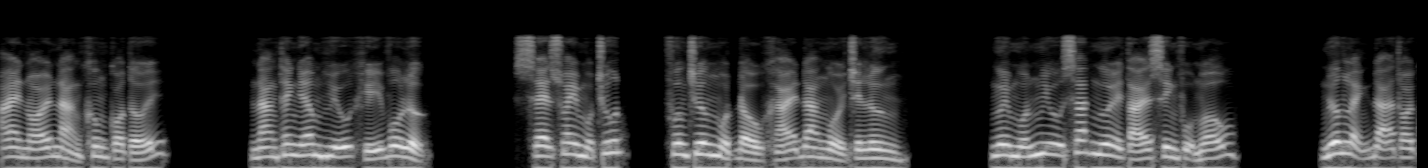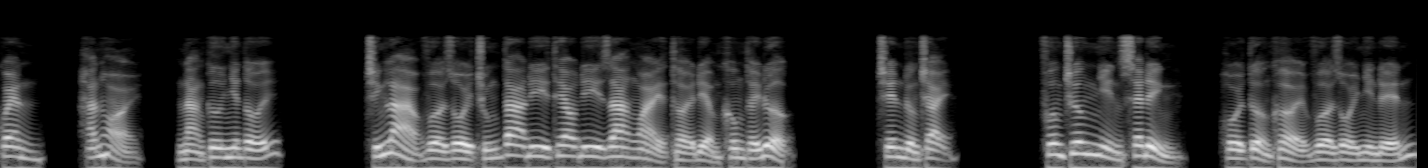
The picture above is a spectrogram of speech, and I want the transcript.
Ai nói nàng không có tới. Nàng thanh âm hữu khí vô lực. Xe xoay một chút, Phương Trương một đầu khái đang ngồi trên lưng. Ngươi muốn mưu sát ngươi tái sinh phụ mẫu. Nước lạnh đã thói quen, hắn hỏi, nàng cư nhiên tới. Chính là vừa rồi chúng ta đi theo đi ra ngoài thời điểm không thấy được. Trên đường chạy, Phương Trương nhìn xe đỉnh, hồi tưởng khởi vừa rồi nhìn đến.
